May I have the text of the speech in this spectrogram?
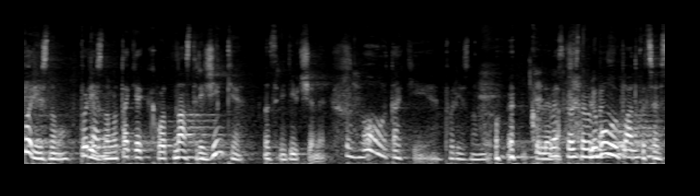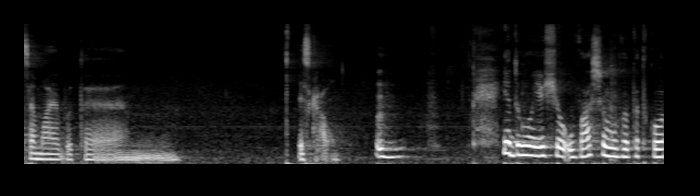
По-різному, по-різному. Так як от настрій жінки, настрій дівчини, о, так і по-різному кольори. В будь-якому випадку це все має бути яскравим. Я думаю, що у вашому випадку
